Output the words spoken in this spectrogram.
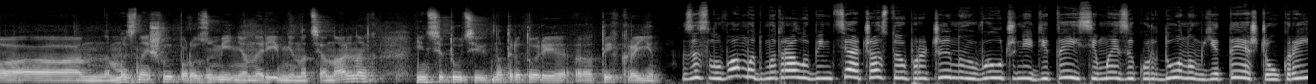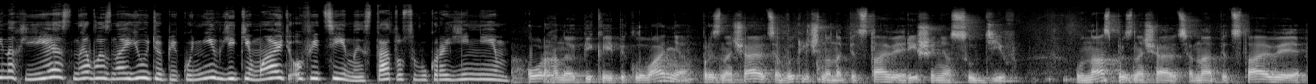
е, ми знайшли порозуміння на рівні національних інституцій на території е, тих країн. За словами Дмитра Лубінця, частою причиною вилучення дітей сімей за кордоном є те, що у країнах ЄС не визнають опікунів, які мають офіційний статус в Україні. Органи опіки і піклування призначаються виключно на підставі рішення суддів. У нас призначаються на підставі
